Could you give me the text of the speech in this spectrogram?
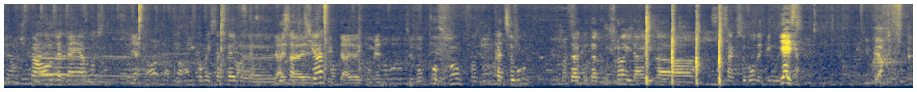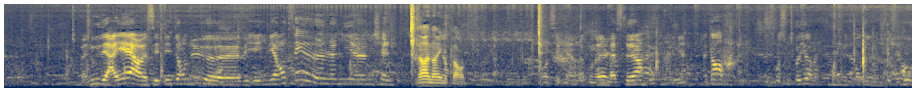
Je haut de la dernière. Bien. Et puis, comment il s'appelle euh, Le Saint-Lucien. T'arrives avec combien de secondes Au fond, 4 secondes. D'un coup, là, il arrive à 5 secondes et puis Yes Super. Bah, nous derrière, euh, c'était tendu. euh, il est rentré euh, l'ami euh, Michel Non, non, il est pas rentré. Bon, c'est bien. Donc on a le master. Bien. Attends, je pense sous le podium. Je le. C'est beau.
